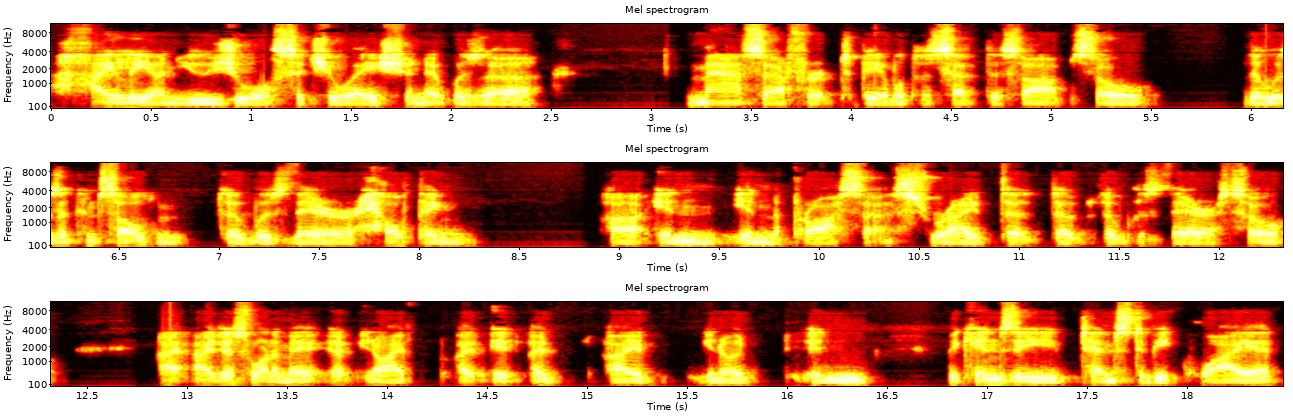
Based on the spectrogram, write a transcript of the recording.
highly unusual situation. It was a mass effort to be able to set this up. So there was a consultant that was there helping uh, in in the process, right? That, that, that was there. So I, I, just want to make you know I I, I I you know in McKinsey tends to be quiet.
